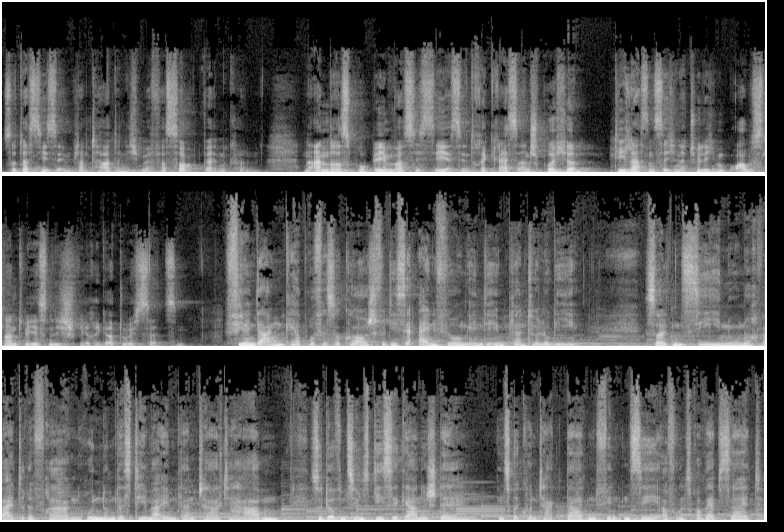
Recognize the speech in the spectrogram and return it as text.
sodass diese Implantate nicht mehr versorgt werden können. Ein anderes Problem, was ich sehe, sind Regressansprüche. Die lassen sich natürlich im Ausland wesentlich schwieriger durchsetzen. Vielen Dank, Herr Professor Korsch, für diese Einführung in die Implantologie. Sollten Sie nun noch weitere Fragen rund um das Thema Implantate haben, so dürfen Sie uns diese gerne stellen. Unsere Kontaktdaten finden Sie auf unserer Website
